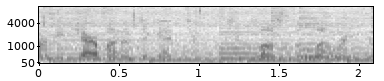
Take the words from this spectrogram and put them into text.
want to be careful enough to get too close to the limerick.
